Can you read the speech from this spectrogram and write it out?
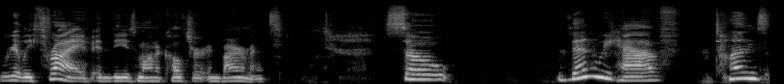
really thrive in these monoculture environments. So then we have tons,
